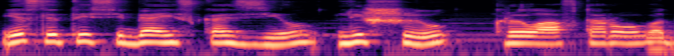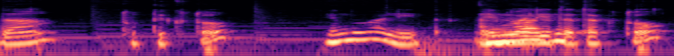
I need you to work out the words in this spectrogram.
Если ты себя исказил, лишил крыла второго, да, то ты кто? Инвалид. А инвалид, инвалид это кто?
